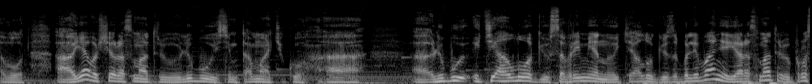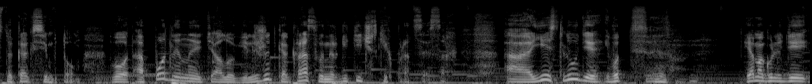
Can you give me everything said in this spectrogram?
вот. А я вообще рассматриваю любую симптоматику а, а, любую этиологию, современную этиологию заболевания я рассматриваю просто как симптом. Вот. А подлинная этиология лежит как раз в энергетических процессах. А есть люди, и вот э, я могу людей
